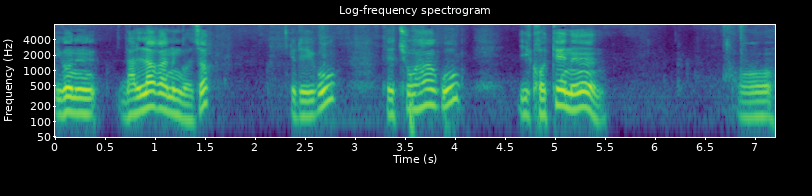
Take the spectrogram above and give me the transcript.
이거는 날라가는 거죠. 그리고 대충 하고 이 겉에는 어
